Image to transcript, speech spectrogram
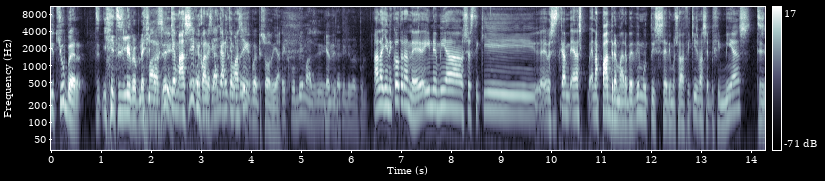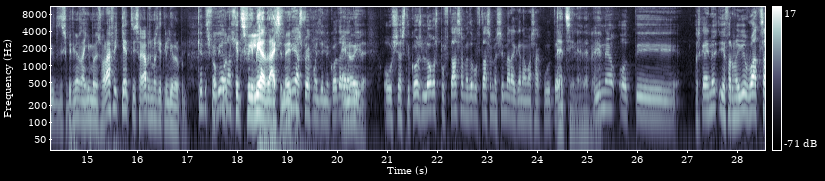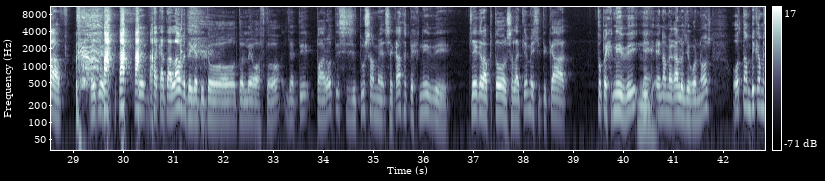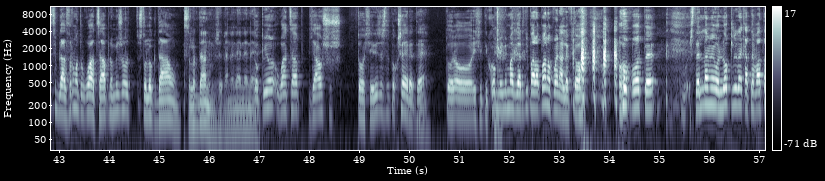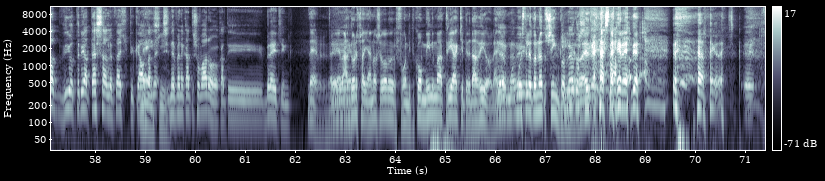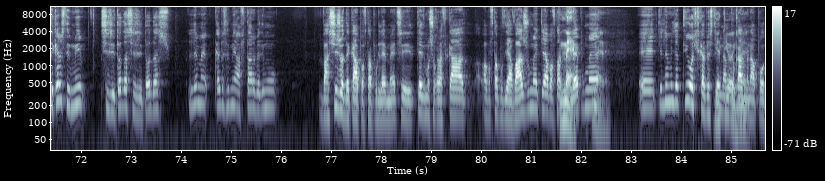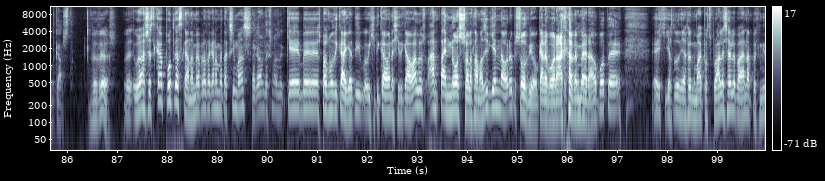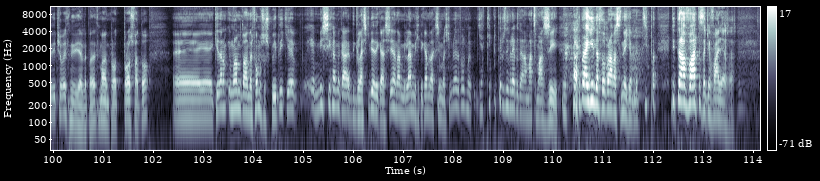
YouTuber της Liverpool έχει Μαζί. υπάρξει. Και μαζί έχουν Έχουμε υπάρξει. Έχουν κάνει και εκπομπή. μαζί επεισόδια. Εκπομπή μαζί για, τη Liverpool. Αλλά γενικότερα ναι, είναι μια ουσιαστική, ε, ουσιαστικά ένας, ένα πάντρεμα ρε παιδί μου της ε, δημοσιογραφικής μας επιθυμίας, της, της επιθυμίας να γίνουμε δημοσιογράφοι και της αγάπης μας για τη Liverpool. Και της φιλίας Οπότε- μα. Και της φιλίας, εντάξει, εννοείται. Σημεία που έχουμε γενικότερα. Εννοείται. Γιατί ο ουσιαστικός λόγος που φτάσαμε εδώ που φτάσαμε σήμερα και να μας ακούτε Έτσι είναι βέβαια. είναι ότι. Βασικά είναι η εφαρμογή WhatsApp. Έτσι. και θα καταλάβετε γιατί το, το λέω αυτό. Γιατί παρότι συζητούσαμε σε κάθε παιχνίδι και γραπτός αλλά και με ηχητικά το παιχνίδι, Ναι. ή ένα μεγάλο γεγονός, όταν μπήκαμε στην πλατφόρμα του WhatsApp, νομίζω στο lockdown, Στο lockdown νομίζω ήταν, ναι, ναι, ναι. το οποίο WhatsApp για όσους το χειρίζεστε το ξέρετε, Ναι. το ηχητικό μήνυμα διαρκεί παραπάνω από ένα λεπτό. Οπότε στέλναμε ολόκληρα κατεβατά 2, 3, 4 λεπτά ηχητικά Ναι, όταν ισχύει. συνέβαινε κάτι σοβαρό, κάτι breaking. Ναι, βέβαια. Ε, Αντώνης Ψαγιανός, εγώ με φωνητικό μήνυμα 3 και 32. Δηλαδή, Ναι, μου- δηλαδή, μου έστειλε το νέο του single. το νέο του Ε, single. εντάξει, ναι, ναι, ναι. Ε, και κάποια στιγμή συζητώντας, συζητώντας, λέμε κάποια στιγμή αυτά ρε παιδί μου βασίζονται κάπου αυτά που λέμε έτσι και δημοσιογραφικά από αυτά που διαβάζουμε και από αυτά που Ναι, βλέπουμε. ναι, ναι. Ε, και λέμε γιατί όχι κάποια στιγμή Γιατί να μην το όχι, κάνουμε ναι. ένα podcast. Βεβαίως. Ουσιαστικά podcast κάναμε, απλά τα κάναμε μεταξύ μας Τα κάναμε μεταξύ μας. και ε, σπασμωδικά. Γιατί ηχητικά ο ένας, ηχητικά ο άλλος. Αν τα ενώσει όλα αυτά μαζί, βγαίνει ένα ωραίο επεισόδιο κάθε φορά, κάθε μέρα. Οπότε έχει γι' αυτό το ενδιαφέρον το Mike. Τι προάλλε έβλεπα ένα παιχνίδι, ποιο παιχνίδι έβλεπα, δεν θυμάμαι πρό- πρόσφατο. Ε, και ήταν, ήμουν με τον αδερφό μου στο σπίτι και εμείς είχαμε κα- την κλασική διαδικασία να μιλάμε ηχητικά μεταξύ μας. Και μου λέει ο αδερφός μου, γιατί επιτέλους δεν βλέπετε ένα μάτς μαζί; γιατί πρέπει να γίνεται αυτό το πράγμα συνέχεια; Μου λέει, τι, πα- τι τραβάτε στα κεφάλια σας;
